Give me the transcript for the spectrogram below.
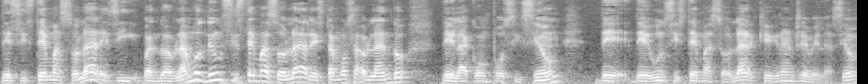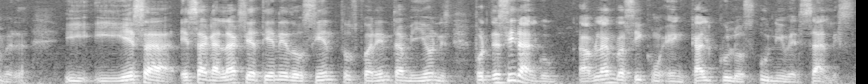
de sistemas solares. Y cuando hablamos de un sistema solar, estamos hablando de la composición de, un sistema solar. Qué gran revelación, ¿verdad? Y, esa, esa galaxia tiene 240 millones. Por decir algo, hablando así en cálculos universales.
